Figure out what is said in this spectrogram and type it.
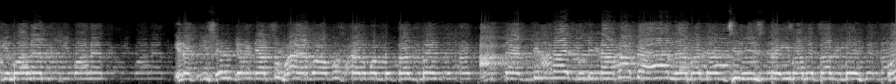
কি বলেন কি বলেন? এরা কিসের জন্য এত ভয়াবহ অবস্থার মধ্যে থাকবে? আপনি একদিন নয়, দুদিন আবাদান ভাবে থাকবে। ও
